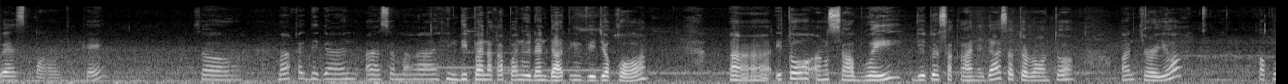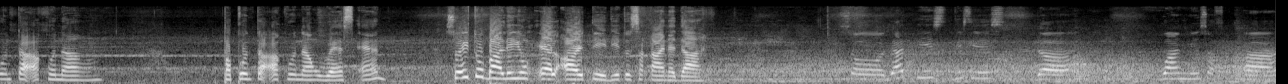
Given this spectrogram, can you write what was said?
westbound. Okay? So, mga kaibigan, ah, sa mga hindi pa nakapanood ng dating video ko, ah, ito ang subway dito sa Canada, sa Toronto, Ontario. Papunta ako ng papunta ako ng West End. So ito bale yung LRT dito sa Canada. So that is this is the one means of uh,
